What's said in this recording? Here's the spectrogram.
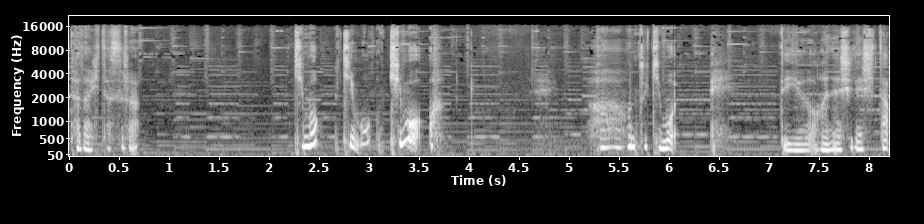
ただひたすら、キモ、キモ、キモ。ああ、ほんとキモい。っていうお話でした。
